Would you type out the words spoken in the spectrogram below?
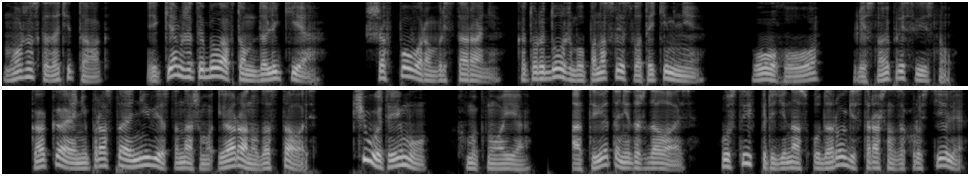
Можно сказать и так. И кем же ты была в том далеке? Шеф-поваром в ресторане, который должен был по наследству отойти мне. Ого! Лесной присвистнул. Какая непростая невеста нашему Иорану досталась. Чего это ему? Хмыкнула я. Ответа не дождалась. Кусты впереди нас у дороги страшно захрустели,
